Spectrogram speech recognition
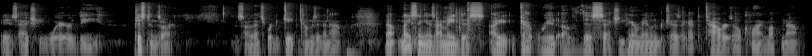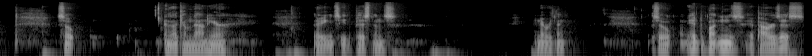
is actually where the pistons are. So that's where the gate comes in and out. Now, nice thing is I made this, I got rid of this section here mainly because I got the towers I'll climb up now. So, as I come down here, there you can see the pistons and everything. So hit the buttons, it powers this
